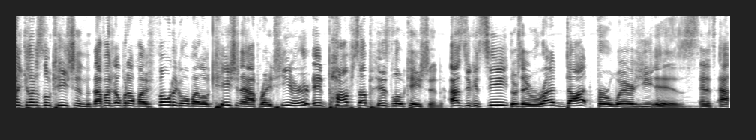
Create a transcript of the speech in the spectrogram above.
I got his location. Now, if I open up my phone and go on my location app right here, it pops up his location. As you can see, there's a red dot for where he is, and it's at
